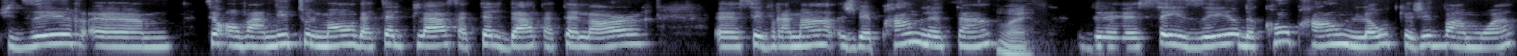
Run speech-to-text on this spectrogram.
puis dire, on va amener tout le monde à telle place, à telle date, à telle heure. c'est vraiment, je vais prendre le temps de saisir, de comprendre l'autre que j'ai devant moi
